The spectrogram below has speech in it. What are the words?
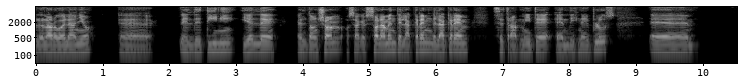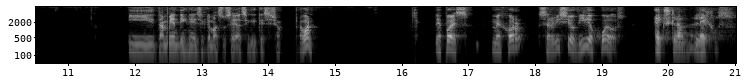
lo largo del año, eh, el de Tini y el de Elton John, o sea que solamente la creme de la creme se transmite en Disney Plus. Eh, y también Disney es el que más sucede, así que qué sé yo. Pero bueno. Después, mejor servicio videojuegos. Xcloud, lejos.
